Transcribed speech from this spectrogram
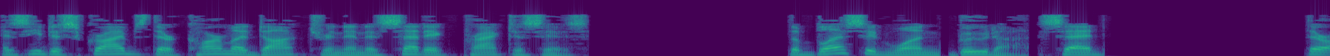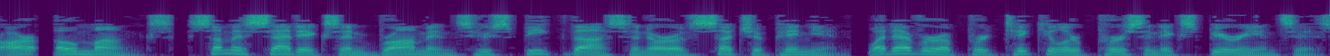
as he describes their karma doctrine and ascetic practices. The Blessed One Buddha said, there are, O monks, some ascetics and Brahmins who speak thus and are of such opinion, whatever a particular person experiences,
